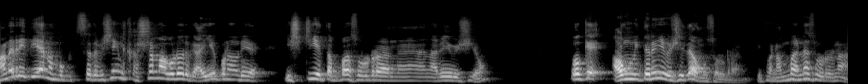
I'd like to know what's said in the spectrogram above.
மன ரீதியாக நமக்கு சில விஷயங்கள் கஷ்டமாக கூட இருக்குது ஐயப்பனுடைய ஹிஸ்ட்ரியை தப்பாக சொல்கிறாங்க நிறைய விஷயம். ஓகே அவங்களுக்கு தெரிஞ்ச விஷயத்தை அவங்க சொல்கிறாங்க இப்போ நம்ம என்ன சொல்கிறோன்னா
